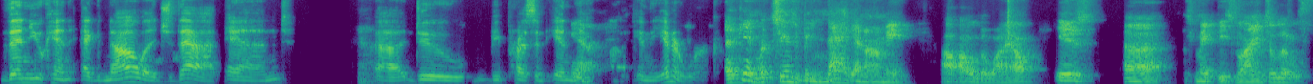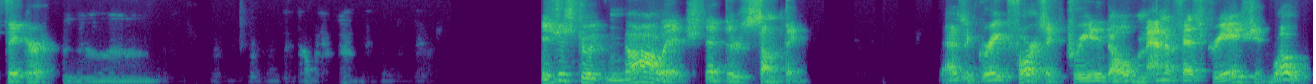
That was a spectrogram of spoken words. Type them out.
then you can acknowledge that and uh, do be present in yeah. the uh, in the inner work. Again, what seems to be nagging on me all the while is uh, let's make these lines a little thicker. Is just to acknowledge that there's something. That's a great force. It created the whole manifest creation. Whoa.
